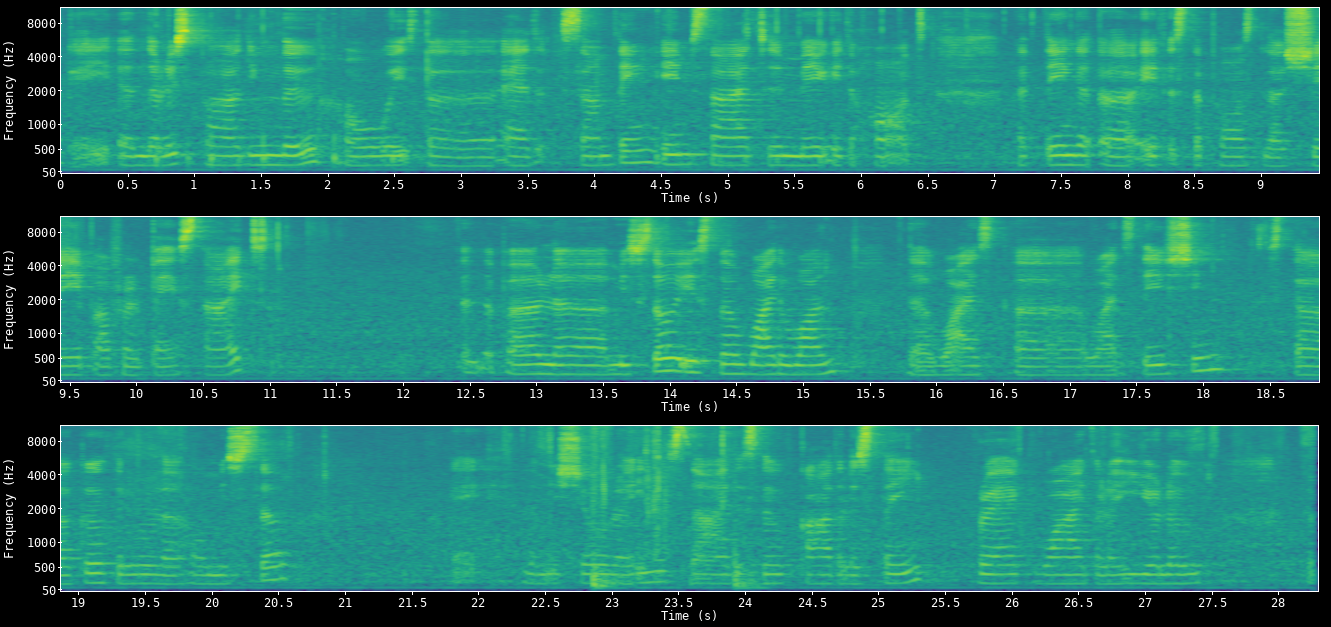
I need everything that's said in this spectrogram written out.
Okay and this part you know always uh, add something inside to make it hot. I think uh, it supports the shape of the back side and about the midsole is the white one the white uh, white station. Uh, go through the whole midsole. Okay let me show the inside so got the stain black white yellow. The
